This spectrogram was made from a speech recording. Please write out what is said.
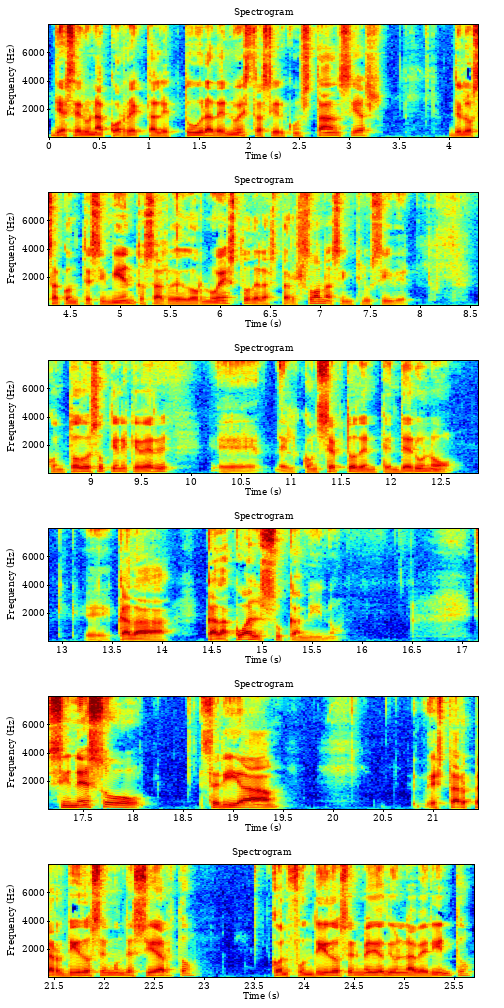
de hacer una correcta lectura de nuestras circunstancias, de los acontecimientos alrededor nuestro, de las personas inclusive. Con todo eso tiene que ver eh, el concepto de entender uno eh, cada, cada cual su camino. Sin eso sería estar perdidos en un desierto, confundidos en medio de un laberinto,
